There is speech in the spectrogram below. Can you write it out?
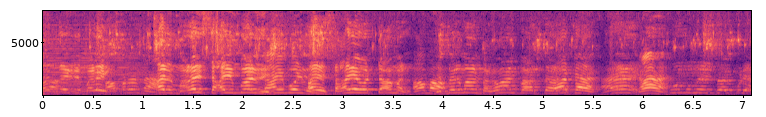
மந்தகிரி மலை அப்புறம் என்ன? அது மலை சாயும் போது. அது சாய ஒட்டாமல். பெருமான் பகவான் பார்த்தார். சொல்லக்கூடிய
